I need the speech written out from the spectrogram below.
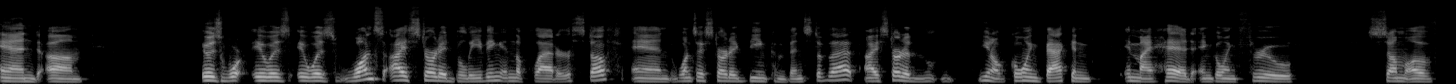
And um, it was it was it was once I started believing in the flat Earth stuff, and once I started being convinced of that, I started you know going back in in my head and going through some of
